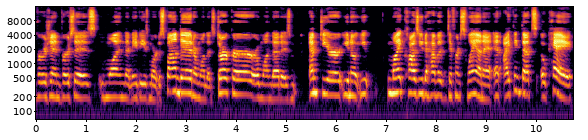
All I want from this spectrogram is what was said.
version versus one that maybe is more despondent or one that's darker or one that is emptier, you know, you might cause you to have a different sway on it. And I think that's okay.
